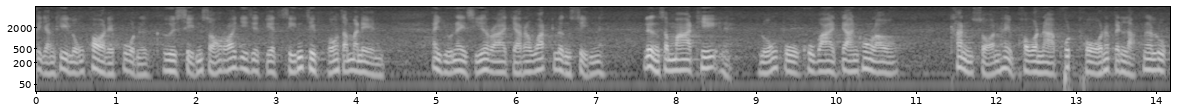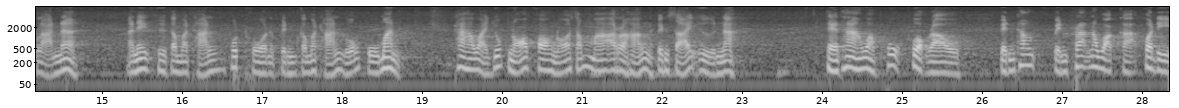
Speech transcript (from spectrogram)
ก็อย่างที่หลวงพ่อได้พูดคือศีลสองร้อยยี่สิบเจ็ดศีลสิบของสัมมาเนนให้อยู่ในศีราจารวัตเรื่องศีลเรื่องสมาธิเนี่ยหลวงปู่ครูบาอาจารย์ของเรา ท่านสอนให้ภาวนาพุทโธนะเป็นหลักนะลูกหลานนะอันนี้คือกรรมฐานพุทโธนะเป็นกรรมฐานหลวงปู่มั่น ถ้าว่ายุบหนอพองหนอสัมมาอรหังเป็นสายอื่นนะ แต่ถ้าว่าพวกพวกเราเป็นเท่าเป็นพระนวากะก็ดี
